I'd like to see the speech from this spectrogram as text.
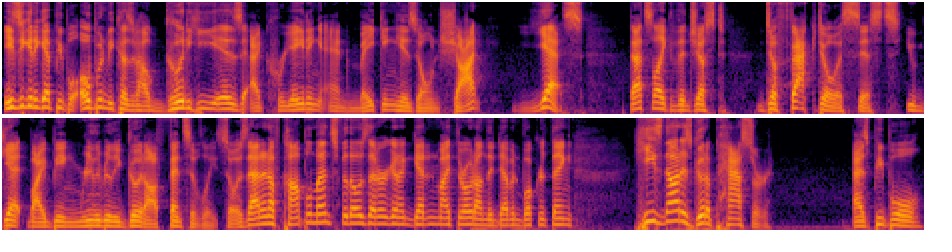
Is he going to get people open because of how good he is at creating and making his own shot? Yes. That's like the just de facto assists you get by being really, really good offensively. So, is that enough compliments for those that are going to get in my throat on the Devin Booker thing? He's not as good a passer as people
